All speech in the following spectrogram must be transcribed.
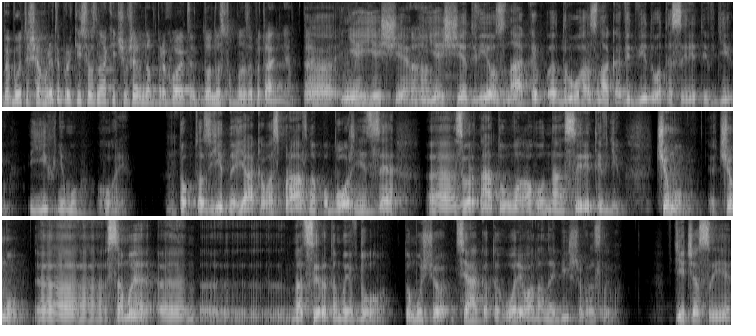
Ви будете ще говорити про якісь ознаки, чи вже нам переходите до наступного запитання? Так? Е, ні, є ще. Ага. Є ще дві ознаки. Е, Друга ознака відвідувати сиріт і вдів їхньому горі. Тобто, згідно Якова, справжня побожність це е, звертати увагу на сиріт і вдів. Чому? Чому е, саме е, е, над сиротами і вдовами? Тому що ця категорія вона найбільше вразлива. В ті часи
